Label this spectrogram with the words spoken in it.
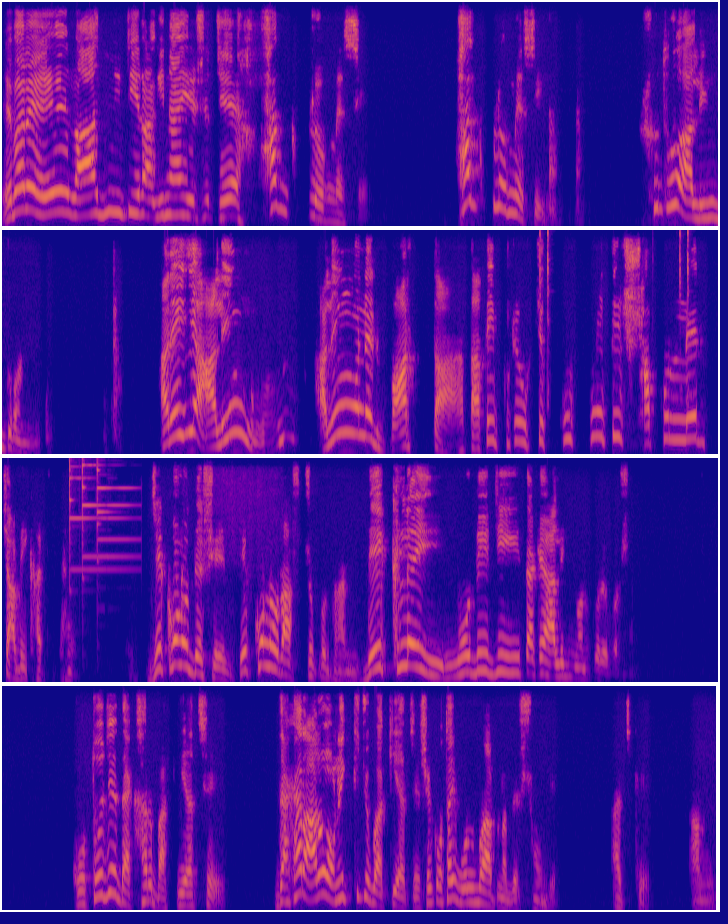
এবারে রাজনীতির আগিনায় এসেছে হাগপ্লোমেসি হাগপ্লোমেসি শুধু আলিঙ্গন। আর এই যে আলিঙ্গন, আলিঙ্গনের বার্তা তাতেই ফুটে উঠছে কূটনীতির সাফল্যের চাবিকাঠি। যে কোনো দেশে যে কোনো রাষ্ট্রপ্রধান দেখলেই মোদিজি তাকে আলিঙ্গন করে বসেন। কত যে দেখার বাকি আছে, দেখার আরও অনেক কিছু বাকি আছে, সে কথাই বলব আপনাদের সঙ্গে আজকে আমি।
